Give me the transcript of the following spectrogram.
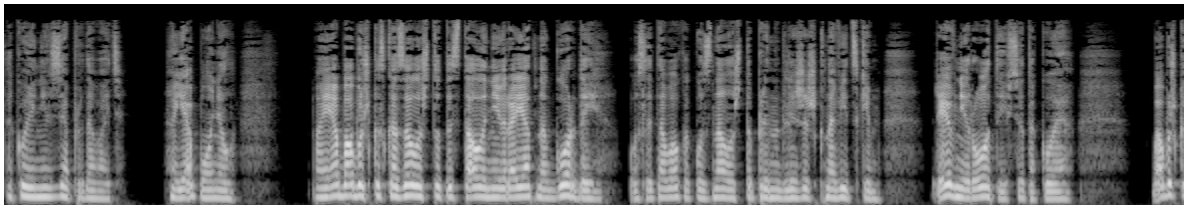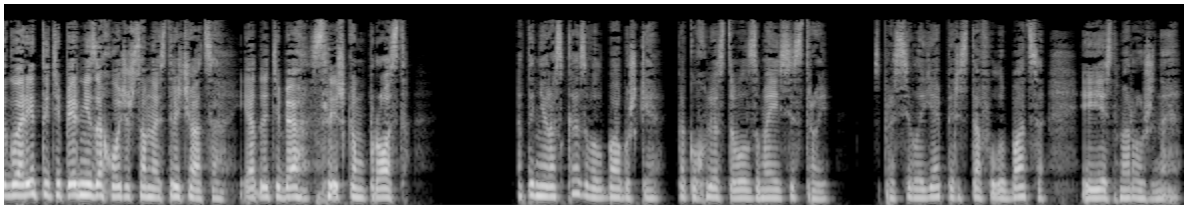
Такое нельзя продавать». «Я понял. Моя бабушка сказала, что ты стала невероятно гордой после того, как узнала, что принадлежишь к Новицким. Древний род и все такое. Бабушка говорит, ты теперь не захочешь со мной встречаться. Я для тебя слишком прост». «А ты не рассказывал бабушке, как ухлёстывал за моей сестрой?» — спросила я, перестав улыбаться и есть мороженое.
